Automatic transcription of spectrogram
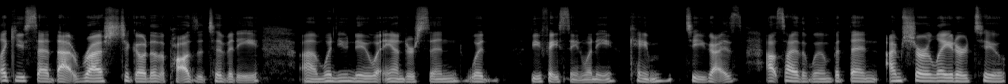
like you said, that rush to go to the positivity um, when you knew what Anderson would be facing when he came to you guys outside of the womb. But then I'm sure later too,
